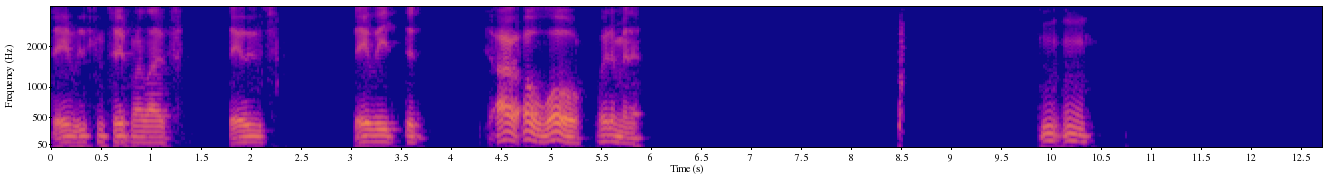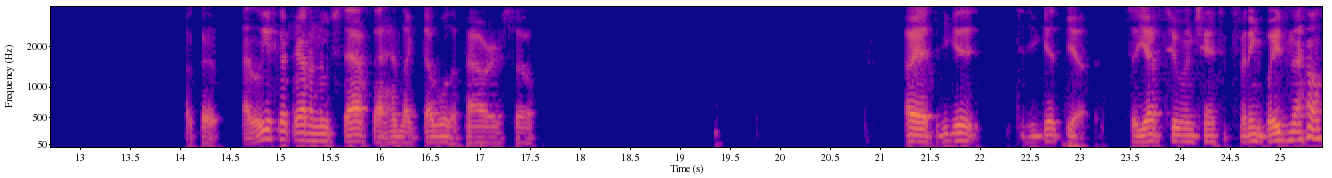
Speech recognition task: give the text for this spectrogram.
Dailies can save my life. Dailies. Daily did. Oh, oh, whoa. Wait a minute. Mm-mm. Okay. At least I got a new staff that had like double the power, so. Oh yeah, did you get did you get yeah. So you have two enchanted spinning blades now?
